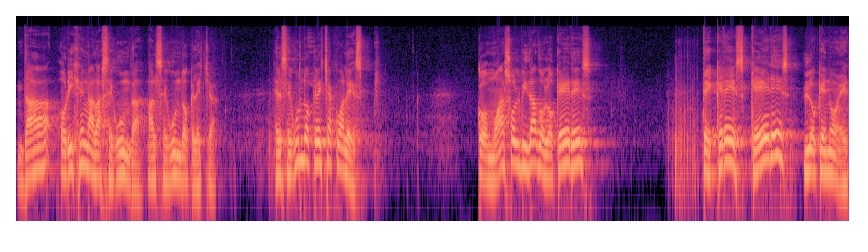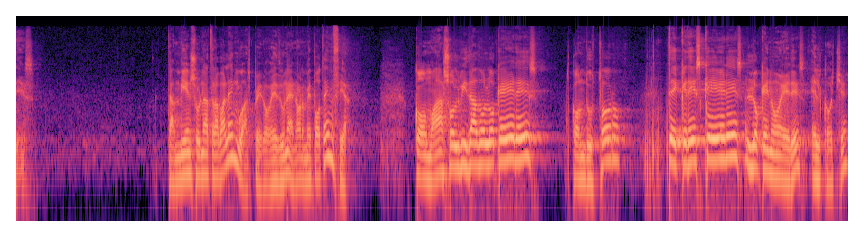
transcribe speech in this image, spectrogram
da origen a la segunda, al segundo clecha. ¿El segundo clecha cuál es? Como has olvidado lo que eres, te crees que eres lo que no eres. También suena trabalenguas, pero es de una enorme potencia. Como has olvidado lo que eres, conductor, te crees que eres lo que no eres, el coche.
